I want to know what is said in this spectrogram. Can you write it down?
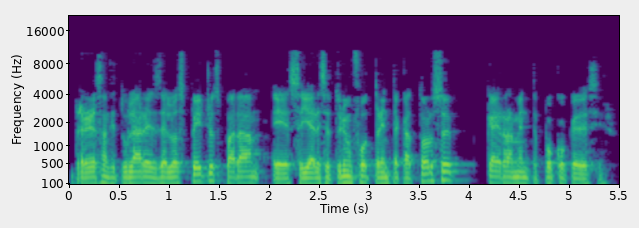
Regresan titulares de los Patriots para eh, sellar ese triunfo 30-14 que hay realmente poco que decir.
